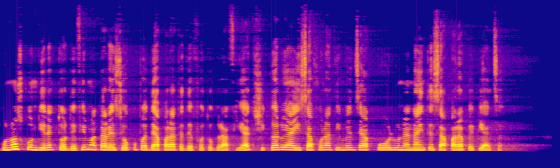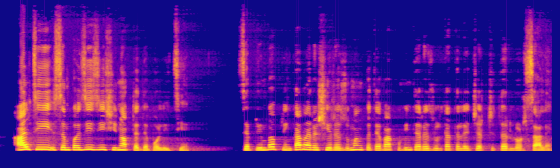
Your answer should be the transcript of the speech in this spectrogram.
Cunosc un director de firmă care se ocupă de aparate de fotografiat și căruia i s-a furat invenția cu o lună înainte să apară pe piață. Alții sunt păziți zi și noapte de poliție. Se plimbă prin cameră și rezumă în câteva cuvinte rezultatele cercetărilor sale.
